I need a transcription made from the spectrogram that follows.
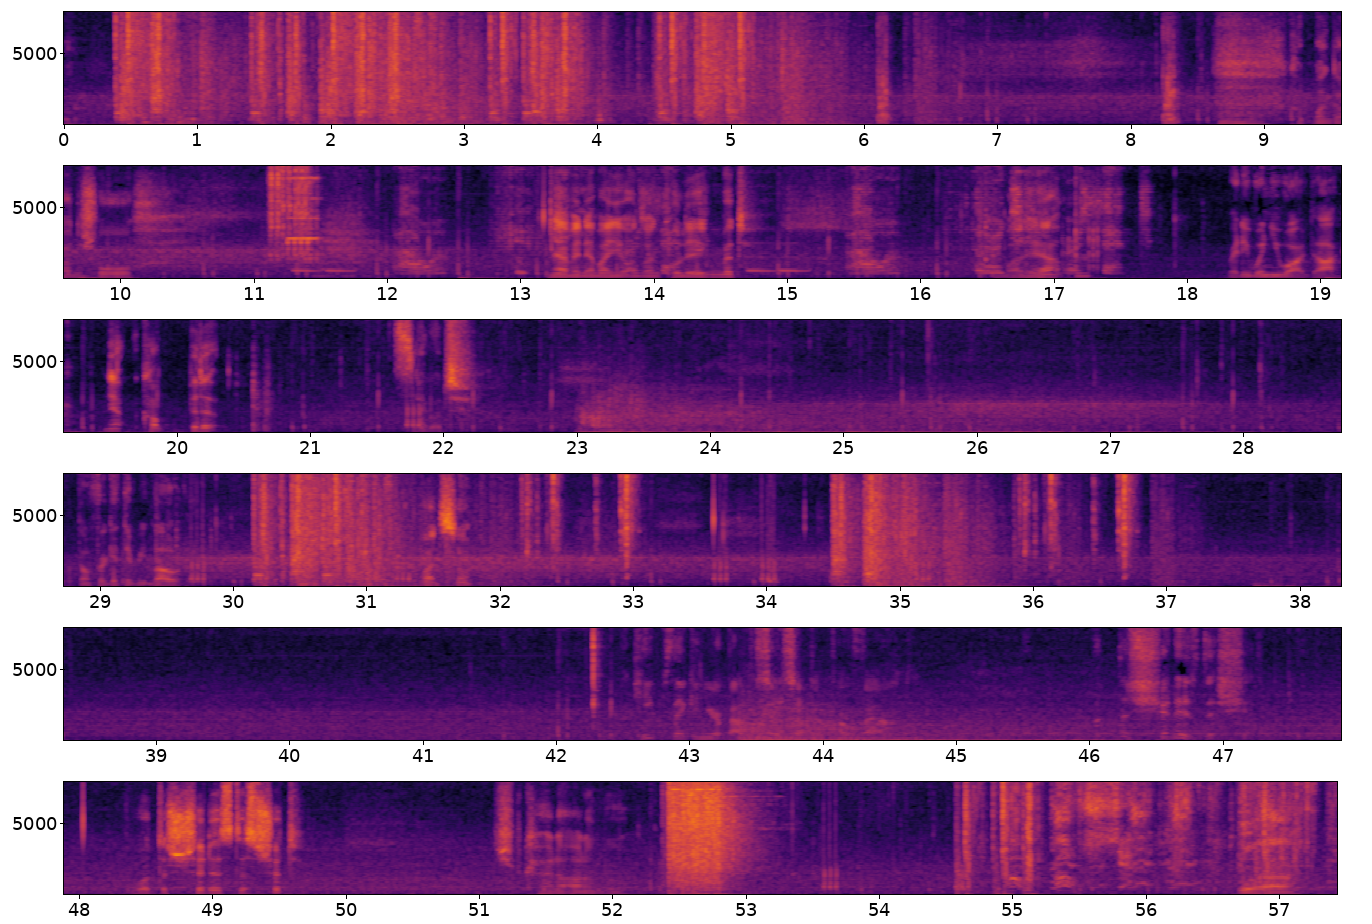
Kommt man gar nicht hoch. Ja, wir nehmen mal hier unseren Kollegen mit. Komm mal her. Ready when you are, Doc. Ja, komm, bitte. Sehr gut. Don't forget to reload. Meinst du? I keep thinking you're about to say something profound. What the shit is this shit? What the shit is this shit? Ich hab keine Ahnung, du. Oh, oh shit! Uah.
